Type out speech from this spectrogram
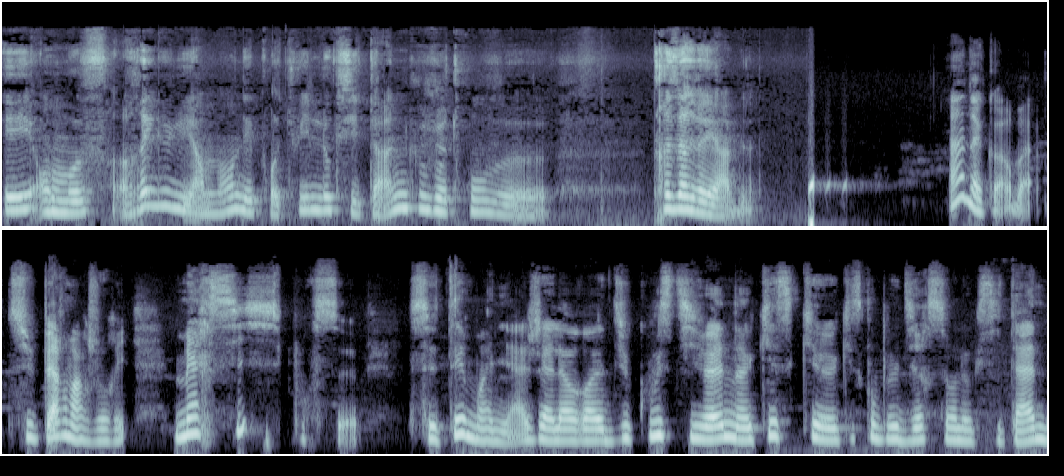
et on m'offre régulièrement des produits L'Occitane que je trouve euh, très agréables. Ah d'accord, bah, super Marjorie. Merci pour ce, ce témoignage. Alors euh, du coup, Steven, qu'est-ce que qu'est-ce qu'on peut dire sur l'Occitane?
